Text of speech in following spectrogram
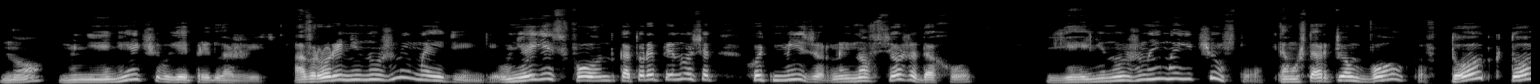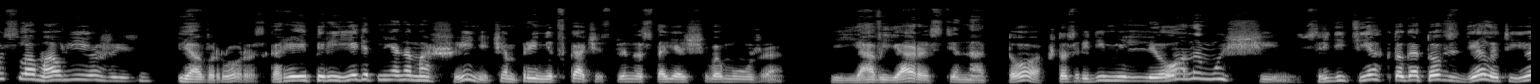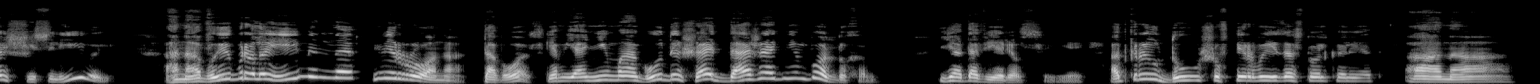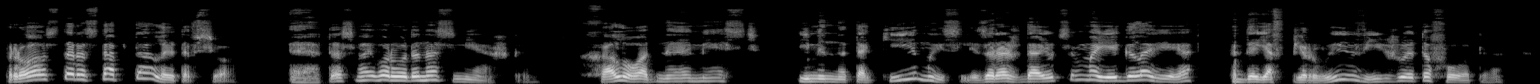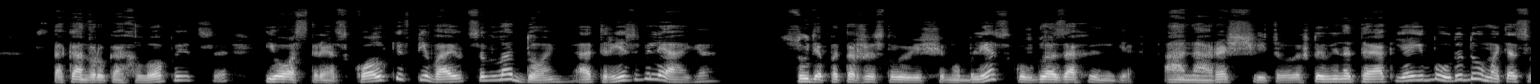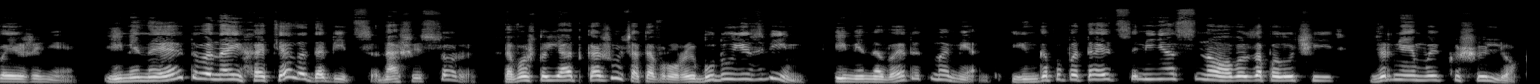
Но мне нечего ей предложить. Авроре не нужны мои деньги. У нее есть фонд, который приносит хоть мизерный, но все же доход. Ей не нужны мои чувства, потому что Артем Волков тот, кто сломал ее жизнь. И Аврора скорее переедет меня на машине, чем примет в качестве настоящего мужа. Я в ярости на то, что среди миллиона мужчин, среди тех, кто готов сделать ее счастливой, она выбрала именно Мирона, того, с кем я не могу дышать даже одним воздухом. Я доверился ей, открыл душу впервые за столько лет, а она просто растоптала это все. Это своего рода насмешка, холодная месть. Именно такие мысли зарождаются в моей голове, когда я впервые вижу это фото. Стакан в руках лопается, и острые осколки впиваются в ладонь, отрезвляя. Судя по торжествующему блеску в глазах Инги, она рассчитывала, что именно так я и буду думать о своей жене. Именно этого она и хотела добиться, нашей ссоры. Того, что я откажусь от Авроры и буду уязвим. Именно в этот момент Инга попытается меня снова заполучить, вернее, мой кошелек.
